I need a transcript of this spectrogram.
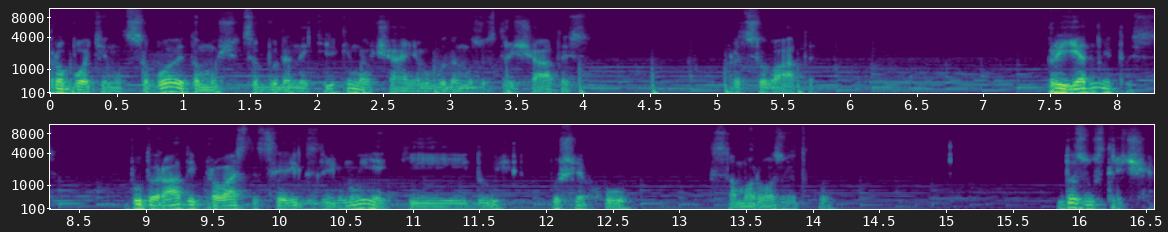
роботі над собою, тому що це буде не тільки навчання, ми будемо зустрічатись, працювати. Приєднуйтесь, буду радий провести цей рік з людьми, які йдуть по шляху саморозвитку. До зустрічі!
